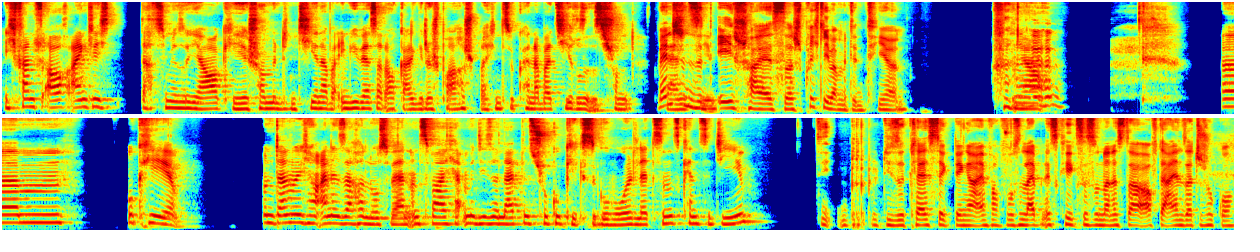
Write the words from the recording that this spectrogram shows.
ich fand es auch eigentlich, dachte ich mir so, ja, okay, schon mit den Tieren, aber irgendwie wäre es halt auch geil, jede Sprache sprechen zu können. Aber Tiere ist schon. Menschen sind eh scheiße. Sprich lieber mit den Tieren. Ja. Ähm, okay. Und dann will ich noch eine Sache loswerden. Und zwar, ich habe mir diese Leibniz Schokokekse geholt letztens. Kennst du die? Die, diese Classic-Dinger einfach, wo es ein Leibniz-Keks ist und dann ist da auf der einen Seite Schoko.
